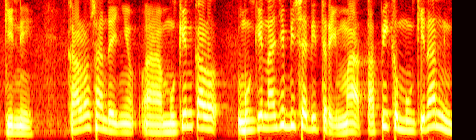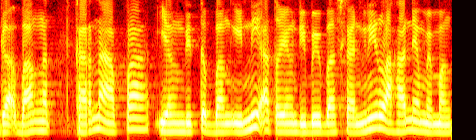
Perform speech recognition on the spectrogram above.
Gini kalau seandainya uh, mungkin kalau mungkin aja bisa diterima tapi kemungkinan nggak banget. Karena apa? Yang ditebang ini atau yang dibebaskan ini lahan yang memang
